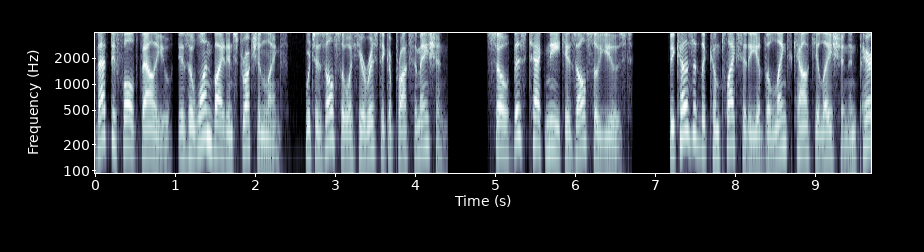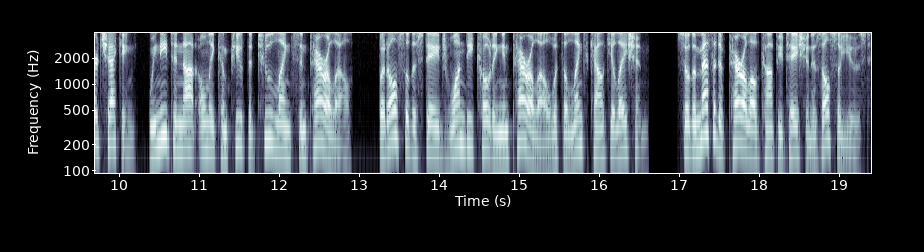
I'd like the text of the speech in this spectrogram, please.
That default value is a 1 byte instruction length, which is also a heuristic approximation. So, this technique is also used. Because of the complexity of the length calculation and pair checking, we need to not only compute the two lengths in parallel, but also the stage 1 decoding in parallel with the length calculation. So the method of parallel computation is also used.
